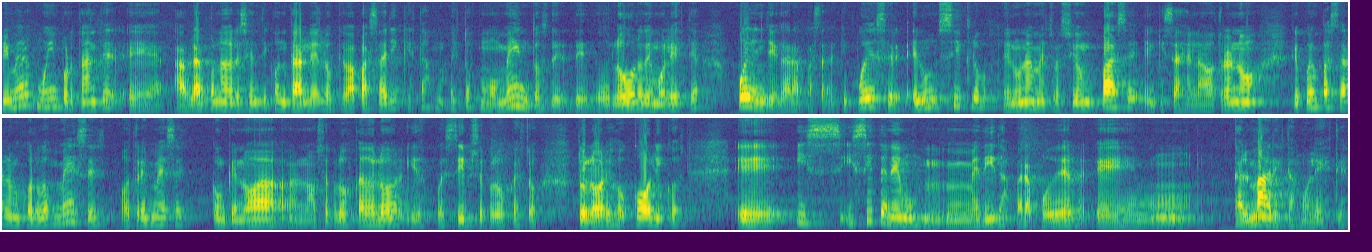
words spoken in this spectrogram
Primero es muy importante eh, hablar con la adolescente y contarle lo que va a pasar y que estos momentos de, dolor o de molestia pueden llegar a pasar, que puede ser en un ciclo, en una menstruación pase, en quizás en la otra no, que pueden pasar a lo mejor dos meses o tres meses con que no, se produzca dolor y después sí se produzca estos dolores o cólicos. Eh, y, sí tenemos medidas para poder eh, calmar estas molestias,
